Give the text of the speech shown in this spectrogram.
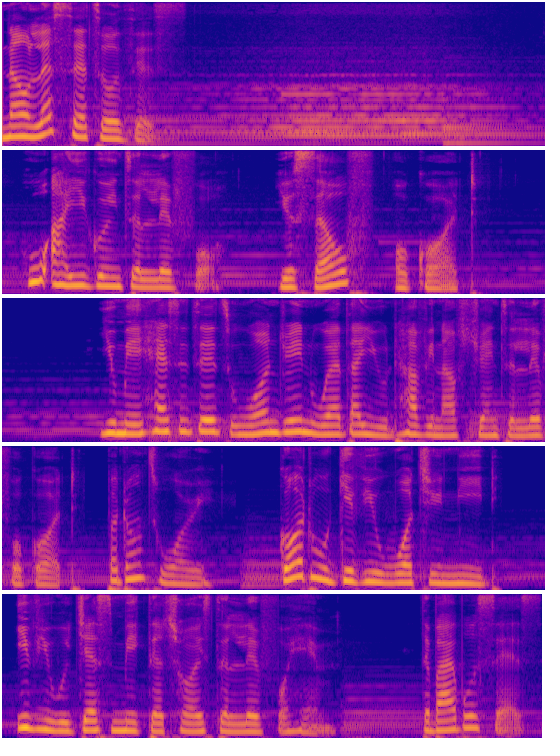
Now let's settle this. Who are you going to live for? Yourself or God? You may hesitate wondering whether you'd have enough strength to live for God, but don't worry. God will give you what you need if you will just make the choice to live for Him. The Bible says,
